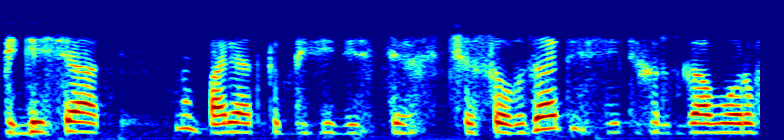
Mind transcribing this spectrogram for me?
50, ну, порядка 50 часов записи этих разговоров,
